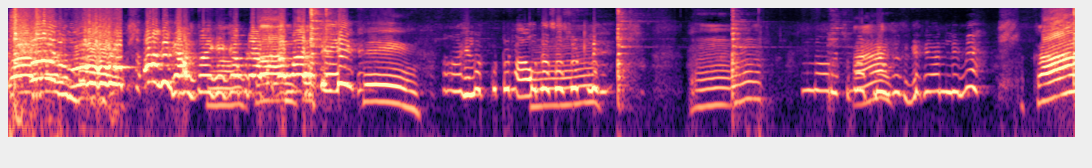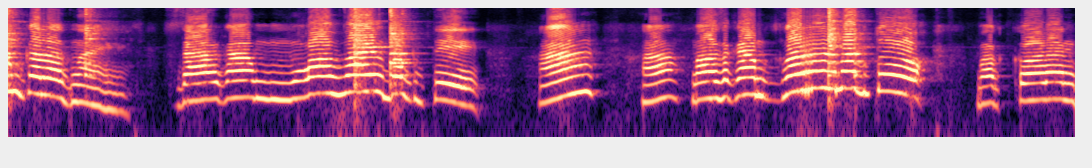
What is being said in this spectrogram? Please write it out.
अगं घालतोय की कपडे आता. हिला कुठून आवडस सुटली? हम्म. दारूची बाटली घरी आणली मी. काम करत नाही. सारखा मोबाईल बघते. हा? हा? माझं काम करून बघतो. मग कळण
